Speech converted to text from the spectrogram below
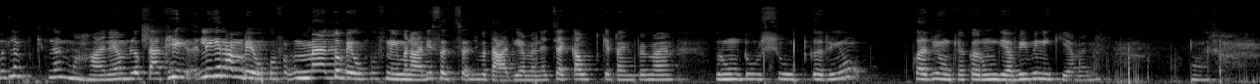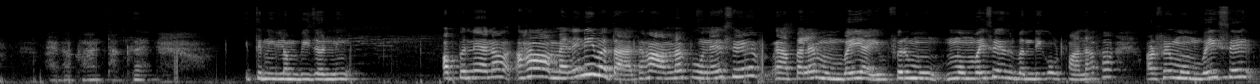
मतलब कितना महान है हम लोग ताकि लेकिन हम बेवकूफ़ मैं तो बेवकूफ़ नहीं बना रही, सच सच बता दिया मैंने। चेकआउट के टाइम पे मैं रूम टूर शूट कर रही हूँ। कर रही हूँ क्या? करूँगी, अभी भी नहीं किया मैंने। और भगवान, थक गए। इतनी लंबी जर्नी अपने है ना? हाँ मैंने नहीं बताया था। हाँ मैं पुणे से पहले मुंबई आई फिर मुंबई से इस बंदी को उठवाना था और फिर मुंबई से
